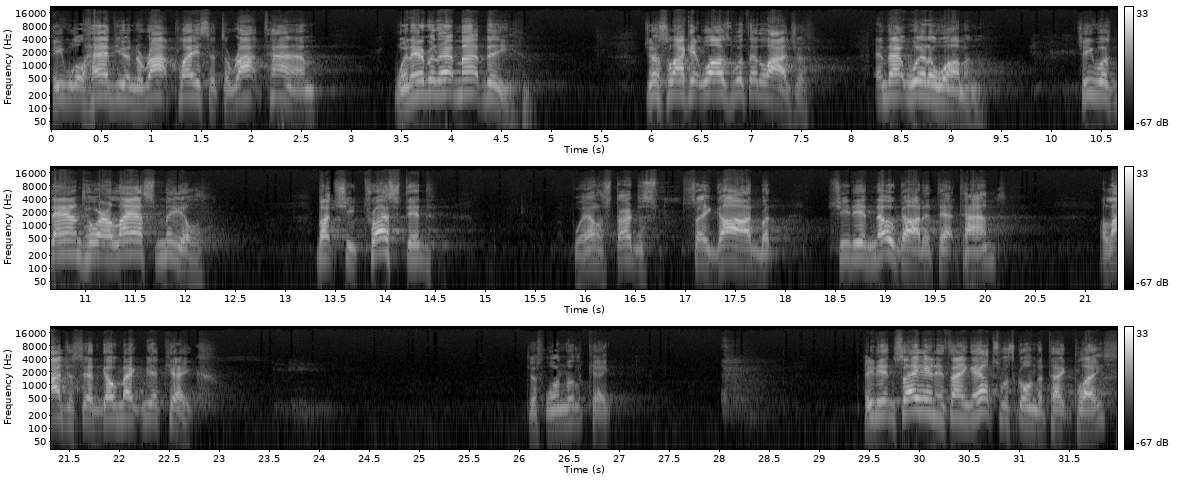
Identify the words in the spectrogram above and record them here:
He will have you in the right place at the right time, whenever that might be just like it was with Elijah and that widow woman. She was down to her last meal, but she trusted. Well, I started to say God, but she didn't know God at that time. Elijah said, Go make me a cake. Just one little cake. He didn't say anything else was going to take place.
